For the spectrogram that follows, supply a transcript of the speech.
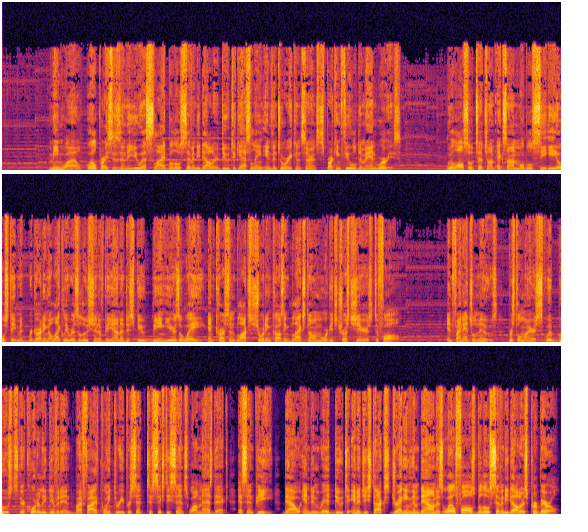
Meanwhile, oil prices in the U.S. slide below $70 due to gasoline inventory concerns sparking fuel demand worries. We'll also touch on ExxonMobil's CEO statement regarding a likely resolution of Guyana dispute being years away and Carson Block's shorting causing Blackstone Mortgage Trust shares to fall. In financial news, Bristol Myers Squibb boosts their quarterly dividend by 5.3% to 60 cents while Nasdaq, S&P, Dow end in red due to energy stocks dragging them down as oil falls below $70 per barrel.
